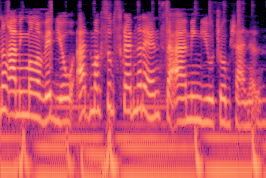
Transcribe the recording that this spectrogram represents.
ng aming mga video at mag-subscribe na rin sa aming YouTube channel.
